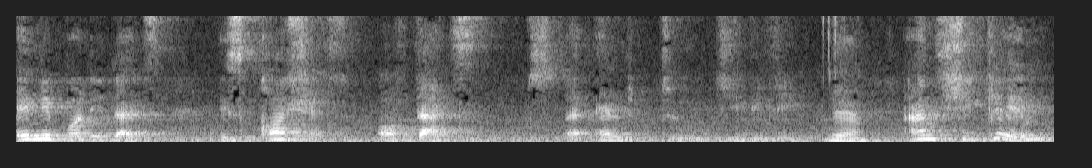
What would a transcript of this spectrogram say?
anybody that is conscious of that uh, end to GBV. Yeah. And she came,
